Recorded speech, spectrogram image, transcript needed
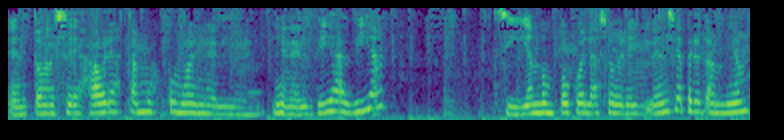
entonces ahora estamos como en el, en el día a día siguiendo un poco la sobrevivencia pero también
